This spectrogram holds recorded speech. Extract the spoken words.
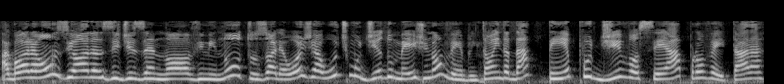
Agora, 11 horas e 19 minutos. Olha, hoje é o último dia do mês de novembro, então ainda dá tempo de você aproveitar a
